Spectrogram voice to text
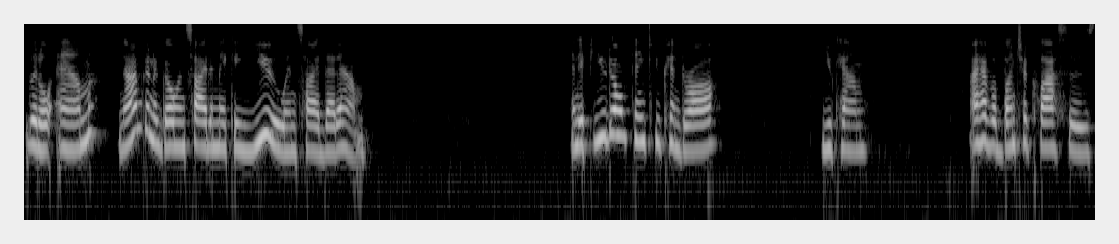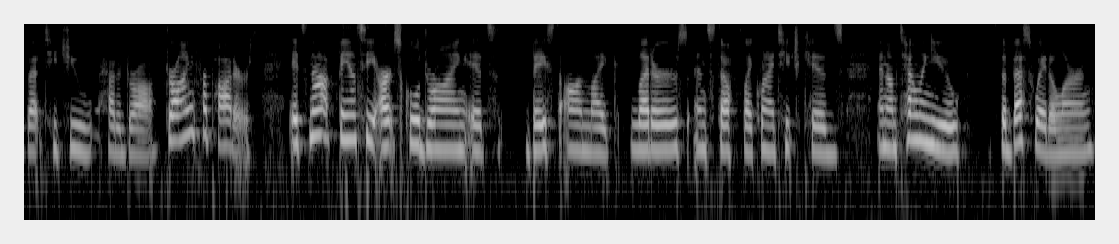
little M. Now I'm going to go inside and make a U inside that M. And if you don't think you can draw, you can. I have a bunch of classes that teach you how to draw. Drawing for potters. It's not fancy art school drawing. It's based on like letters and stuff like when I teach kids. And I'm telling you, it's the best way to learn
